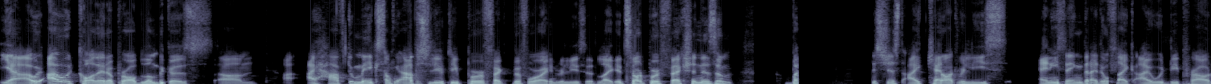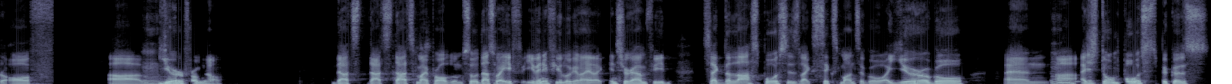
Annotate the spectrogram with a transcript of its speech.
yeah I would I would call it a problem because um, I, I have to make something absolutely perfect before I can release it. Like it's not perfectionism, but it's just I cannot release anything that I don't like. I would be proud of uh, Mhm. year from now. That's that's that's my problem. So that's why if even if you look at my like Instagram feed, it's like the last post is like six months ago, a year ago, and uh, Mhm. I just don't post because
